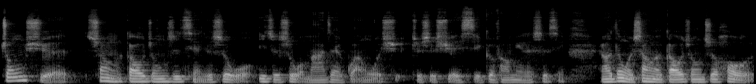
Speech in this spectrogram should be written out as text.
中学、上高中之前，就是我一直是我妈在管我学，就是学习各方面的事情。然后等我上了高中之后，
